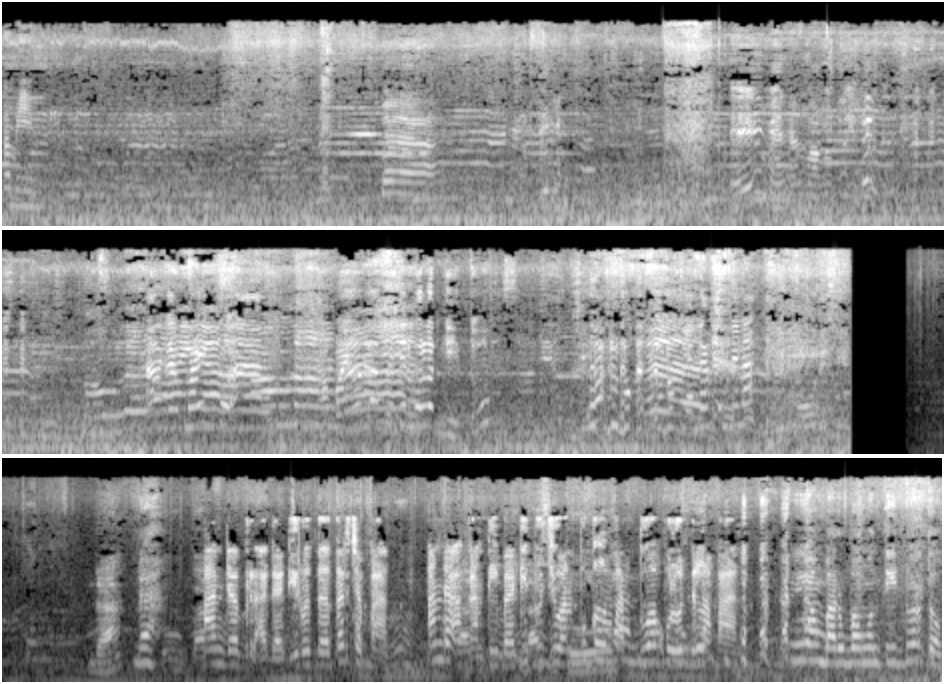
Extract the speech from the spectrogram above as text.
amin. Dah. Anda berada di rute tercepat. Anda akan tiba di tujuan pukul 4.28. Ini yang baru bangun tidur tuh.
